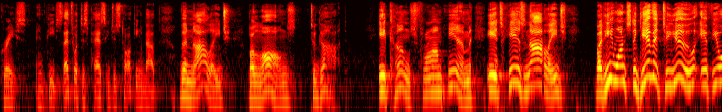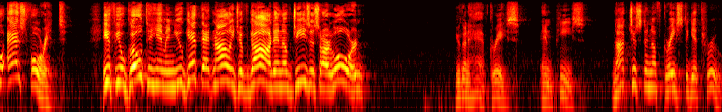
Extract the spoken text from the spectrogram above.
grace and peace. That's what this passage is talking about. The knowledge belongs to God, it comes from Him. It's His knowledge, but He wants to give it to you if you'll ask for it. If you'll go to Him and you get that knowledge of God and of Jesus our Lord, you're going to have grace and peace not just enough grace to get through,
